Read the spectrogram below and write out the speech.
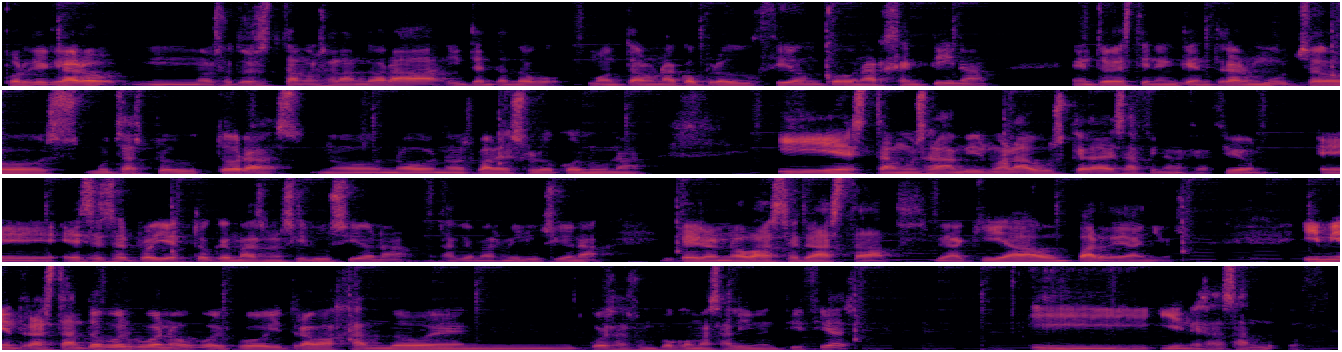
porque claro, nosotros estamos hablando ahora intentando montar una coproducción con Argentina entonces tienen que entrar muchos, muchas productoras, no, no nos vale solo con una, y estamos ahora mismo a la búsqueda de esa financiación. Eh, ese es el proyecto que más nos ilusiona, o sea, que más me ilusiona, pero no va a ser hasta de aquí a un par de años. Y mientras tanto, pues bueno, pues voy trabajando en cosas un poco más alimenticias y, y en esas ando.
